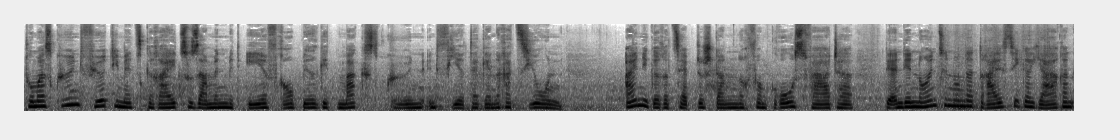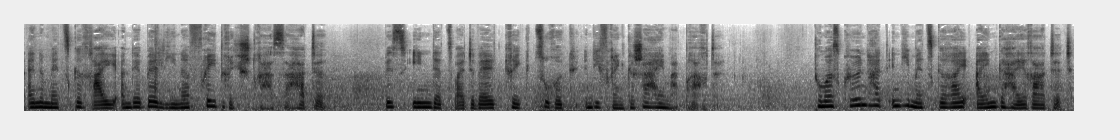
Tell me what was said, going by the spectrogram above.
Thomas Köhn führt die Metzgerei zusammen mit Ehefrau Birgit Max Köhn in vierter Generation. Einige Rezepte stammen noch vom Großvater, der in den 1930er Jahren eine Metzgerei an der Berliner Friedrichstraße hatte, bis ihn der Zweite Weltkrieg zurück in die fränkische Heimat brachte. Thomas Köhn hat in die Metzgerei eingeheiratet.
